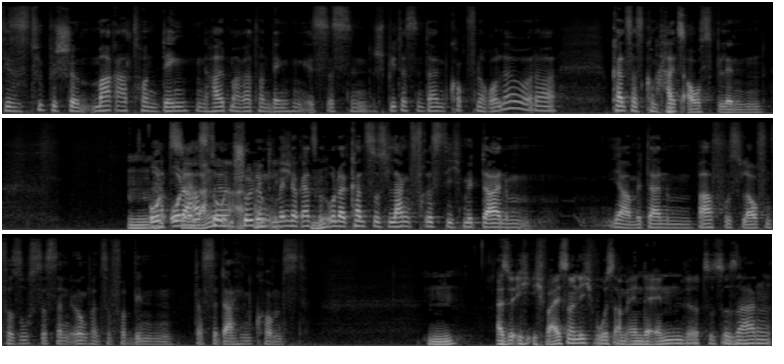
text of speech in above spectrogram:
dieses typische Marathon-Denken, Halbmarathon-Denken, ist das in, spielt das in deinem Kopf eine Rolle oder kannst du das komplett ausblenden? Oder, Hat's oder sehr hast du, Entschuldigung, eigentlich- wenn du ganz, Mhm. oder kannst du es langfristig mit deinem, ja, mit deinem Barfußlaufen versuchst, das dann irgendwann zu verbinden, dass du dahin kommst? Also ich, ich weiß noch nicht, wo es am Ende enden wird sozusagen.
